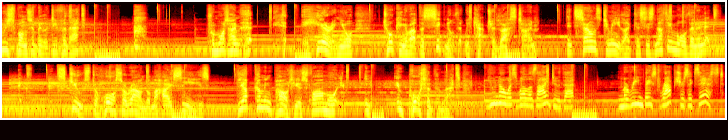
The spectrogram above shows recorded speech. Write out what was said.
responsibility for that? From what I'm he- he- hearing, you're talking about the signal that we captured last time. It sounds to me like this is nothing more than an ex- ex- excuse to horse around on the high seas. The upcoming party is far more im- im- important than that. You know as well as I do that marine-based raptures exist,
